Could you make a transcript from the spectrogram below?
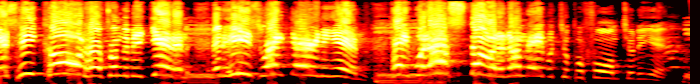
is he called her from the beginning and he's right there in the end. Hey, what I started, I'm able to perform to the end. Come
